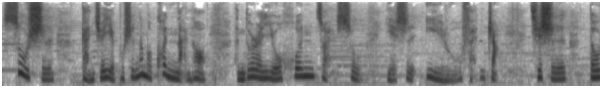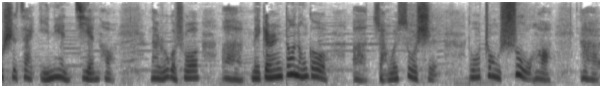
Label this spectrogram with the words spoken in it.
素食感觉也不是那么困难哈、哦。很多人由荤转素，也是易如反掌。其实都是在一念间哈。那如果说呃每个人都能够呃转为素食，多种树哈，那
